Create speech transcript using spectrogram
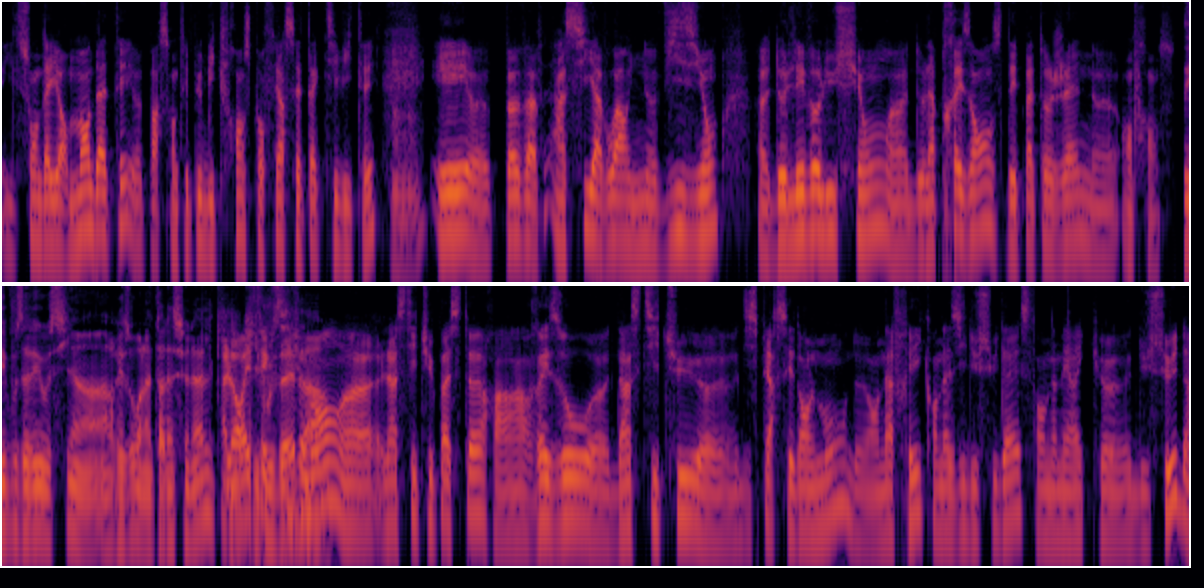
Ils sont d'ailleurs mandatés par Santé publique France pour faire cette activité mmh. et peuvent ainsi avoir une vision de l'évolution de la présence des pathogènes en France. Et vous avez aussi un, réseau à l'international qui, Alors, qui vous aide effectivement, l'Institut Pasteur a un réseau d'instituts dispersés dans le monde, en Afrique, en Asie du Sud-Est, en Amérique du Sud.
